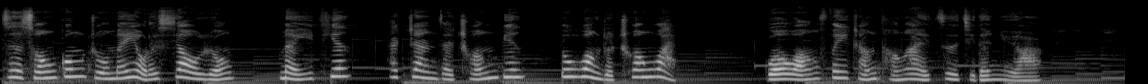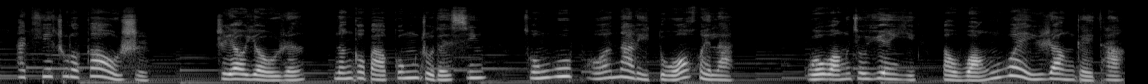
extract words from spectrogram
自从公主没有了笑容，每一天她站在床边都望着窗外。国王非常疼爱自己的女儿。他贴出了告示：只要有人能够把公主的心从巫婆那里夺回来，国王就愿意把王位让给他。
